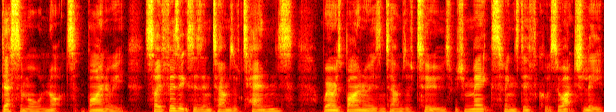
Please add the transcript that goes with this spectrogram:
decimal, not binary. So physics is in terms of tens, whereas binary is in terms of twos, which makes things difficult. So actually,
